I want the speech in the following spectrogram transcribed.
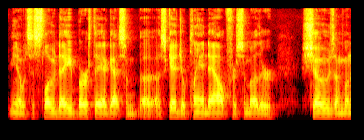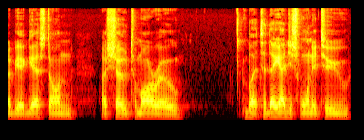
you know, it's a slow day, birthday. I got some uh, a schedule planned out for some other shows. I'm going to be a guest on a show tomorrow, but today I just wanted to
